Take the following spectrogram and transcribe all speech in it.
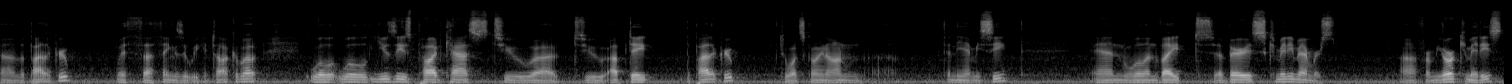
uh, the pilot group with uh, things that we can talk about. We'll, we'll use these podcasts to, uh, to update the pilot group to what's going on uh, within the MEC. And we'll invite various committee members from your committees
